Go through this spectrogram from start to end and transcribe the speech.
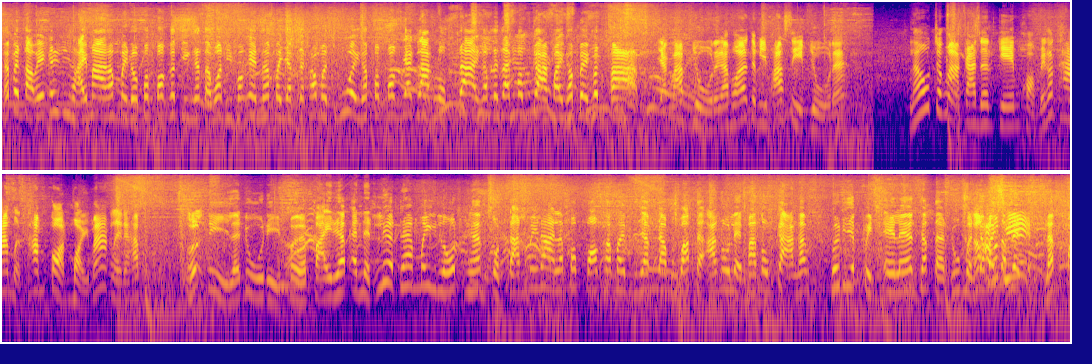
แล้วเป็นเต่าเอ็กซ์ที่ถ่ายมาครับไม่โดนป๊อปป๊อกก็จริงครับแต่ว่าดีฟอกเอ็นครับพยายามจะเข้ามาช่วยครับป๊อปป๊อกแยกล่างหลบได้ครับและดันป้อมกลางไปครับเบคอนพาบยังรับอยู่นะครับเพราะว่าจะมีพาสซีฟอยู่นะแล้วจังหวะการเดินเกมของเบคอนไทม์เหมือนทำก่อนบ่อยมากเลยนะครับ เออนี่แล้วดูดิเปิดไปนะครับแอนเน็ตเลือดแทบไม่ลดนะครับกดดันไม่ได้แล้วป๊อปป๊อกครับพยายามจะบุกบัฟแต่อาร์โนเลตมาตรงกลางครับเพื่อที่จะปิดเอเลนครับแต่ดูเหมือนจะไม่สำเร็จและไป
